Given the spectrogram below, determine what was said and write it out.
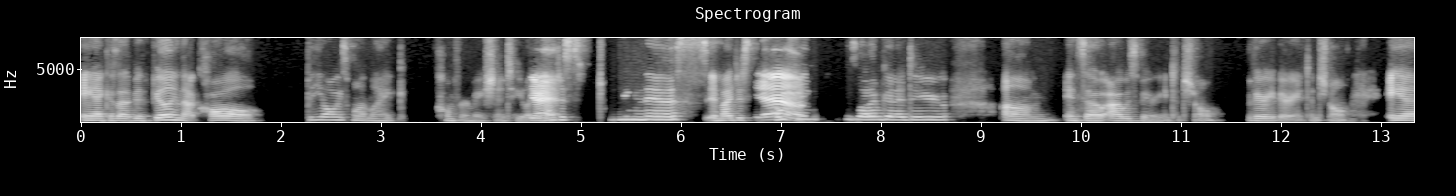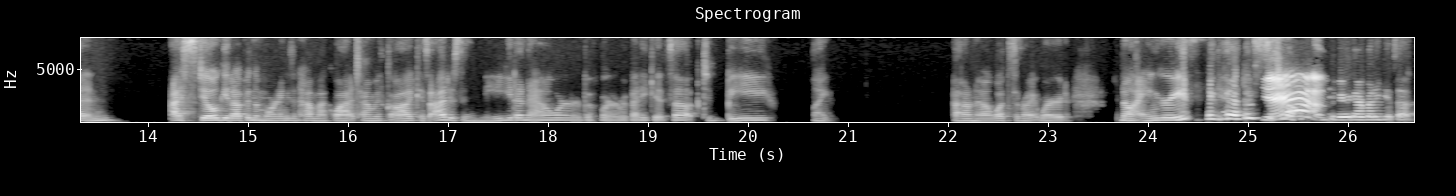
and because I've been feeling that call, but you always want like confirmation too. Like, yes. am I just doing this? Am I just yeah. hoping this is what I'm gonna do? Um, and so I was very intentional, very, very intentional. Mm-hmm. And I still get up in the mornings and have my quiet time with God because I just need an hour before everybody gets up to be like, I don't know what's the right word, not angry, I guess. Yeah. everybody gets up.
